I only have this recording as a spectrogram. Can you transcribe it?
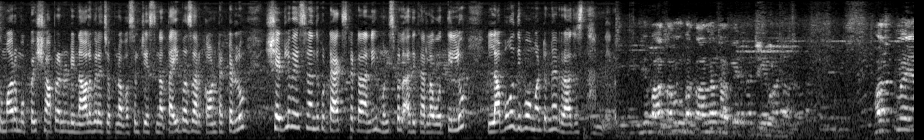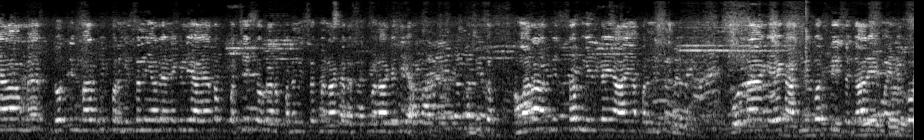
సుమారు ముప్పై షాపుల నుండి నాలుగు వేల చొప్పున వసూలు చేసిన తై బజార్ కాంట్రాక్టర్లు షెడ్లు వేసినందుకు ట్యాక్స్ కట్టాలని మున్సిపల్ అధికారుల ఒత్తిళ్ళు లబోదిబోమంటున్న రాజస్థాన్ फ़र्स्ट में यहाँ मैं दो तीन बार भी परमिशन यहाँ लेने के लिए आया तो पच्चीस सौ का परमिशन बना कर रसीद बना के दिया। अभी तो हमारा आदमी सब मिल के यहाँ आया परमिशन लेने। बोल रहा है कि एक आदमी को तीस हज़ार एक महीने को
